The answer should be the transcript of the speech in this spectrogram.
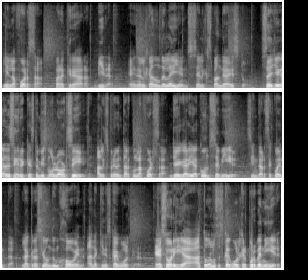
y en la fuerza para crear vida. En el canon de Legends se le expande a esto. Se llega a decir que este mismo Lord Sith, al experimentar con la fuerza, llegaría a concebir, sin darse cuenta, la creación de un joven Anakin Skywalker. Eso haría a todos los Skywalker por venir,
